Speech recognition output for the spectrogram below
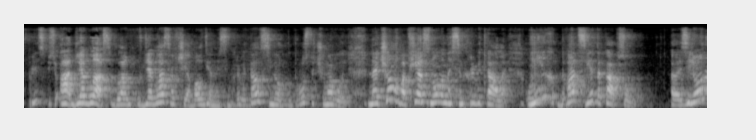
В принципе, все. А, для глаз. Для глаз вообще обалденный синхровитал, семерка, просто чумовой. На чем вообще основаны синхровиталы? У них два цвета капсул. Э, Зеленая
